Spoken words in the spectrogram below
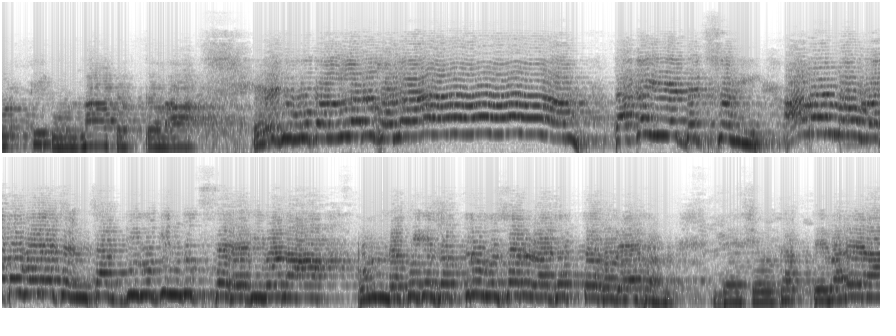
করতে কেউ না করতো না। এরে যুবক আল্লাহর গোলাম, তাকাইয়ে দেখছনি, আমার মাওলা তো বলেছেন দিব কিন্তু ছেড়ে দিব না। পনেরো থেকে সতেরো বছর রাজত্ব করে এখন দেশেও থাকতে পারে না।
